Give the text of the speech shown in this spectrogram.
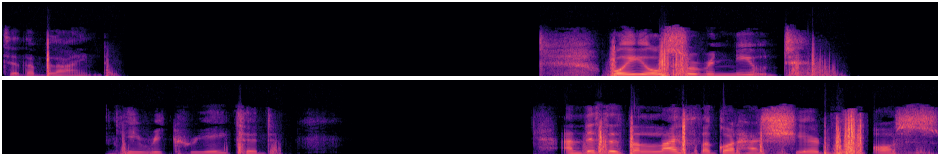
to the blind. But he also renewed. He recreated. And this is the life that God has shared with us.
